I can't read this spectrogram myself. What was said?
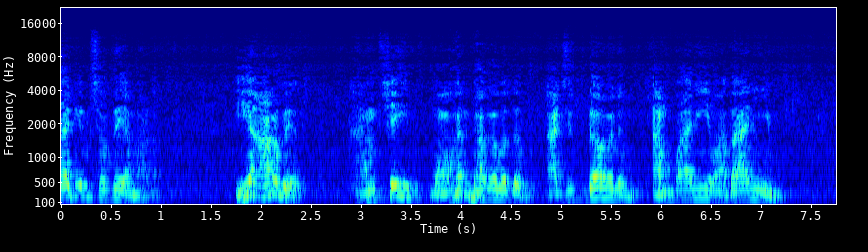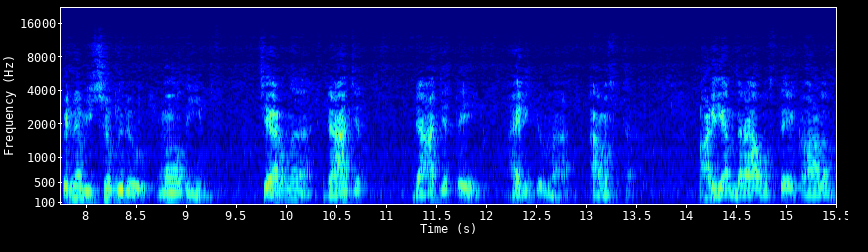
കാര്യം ശ്രദ്ധേയമാണ്. ഈ ആറുപേർ ഹംസയും മോഹൻ ഭഗവതും അജിത് ഡോവലും അംബാനിയും അദാനിയും പിന്നെ വിശ്വഗുരു മോദിയും ചേർന്ന് രാജ്യ രാജ്യത്തെ ഭരിക്കുന്ന അവസ്ഥ. അടിയന്തരാവസ്ഥയെക്കാളും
